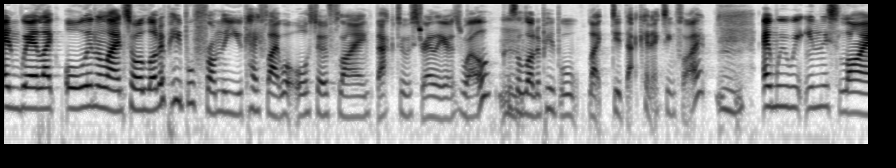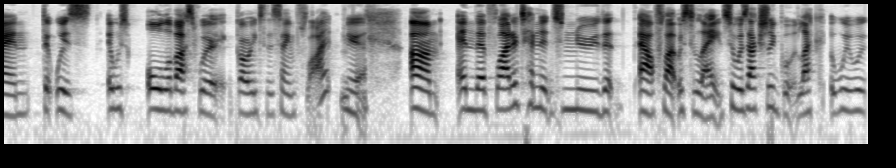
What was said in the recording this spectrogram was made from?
and we're like all in a line. So a lot of people from the UK flight were also flying back to Australia as well, because a Mm. lot of people like did that connecting flight. Mm. And we were in this line that was it was all of us were going to the same flight. Yeah. Um, and the flight attendants knew that our flight was delayed, so it was actually good. Like we were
